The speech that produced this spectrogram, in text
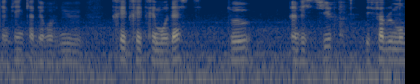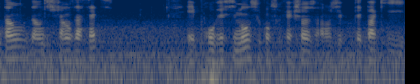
quelqu'un qui a des revenus très très modestes peut investir des faibles montants dans différents assets et progressivement se construire quelque chose. Alors je ne dis peut-être pas qu'il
